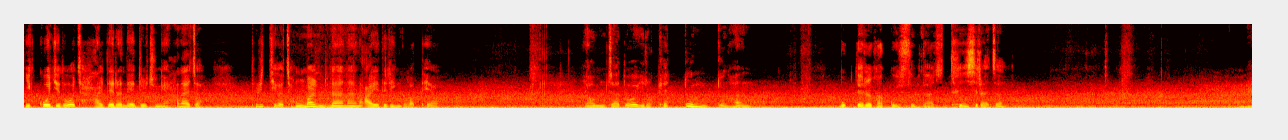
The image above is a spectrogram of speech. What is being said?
입꼬지도 잘 되는 애들 중에 하나죠. 프리티가 정말 무난한 아이들인 것 같아요. 염자도 이렇게 뚱뚱한 목대를 갖고 있습니다. 아주 튼실하죠. 음,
